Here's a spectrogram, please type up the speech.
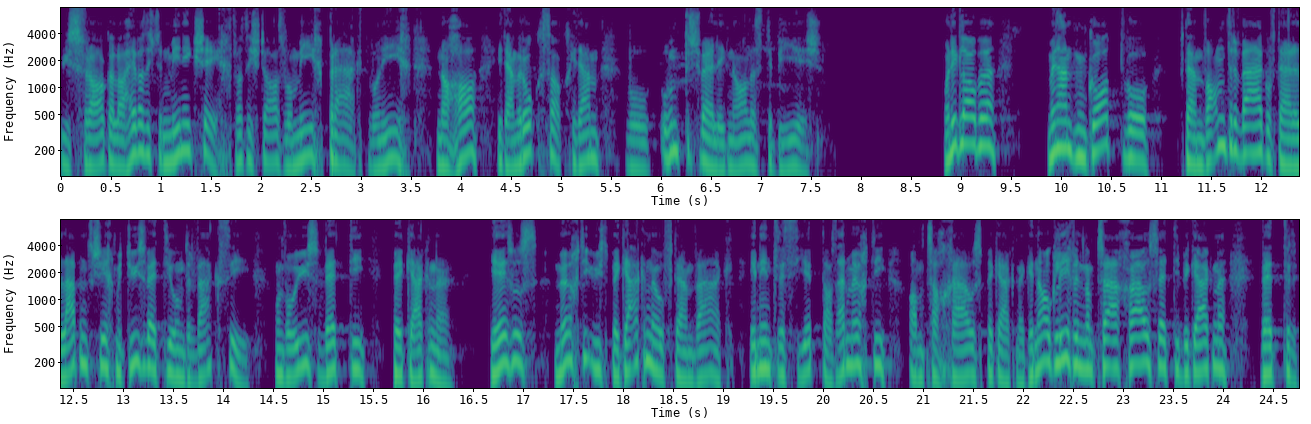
uns fragen lassen, hey, was ist denn meine Geschichte? Was ist das, was mich prägt, was ich noch habe in diesem Rucksack, in dem, wo unterschwellig noch alles dabei ist? Und ich glaube, wir haben einen Gott, der auf diesem Wanderweg, auf dieser Lebensgeschichte mit uns unterwegs sein und wo uns begegnen Jesus möchte uns begegnen auf diesem Weg. Ihn interessiert das. Er möchte am Zachäus begegnen. Genau gleich, wenn er am Zachäus begegnen wird er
